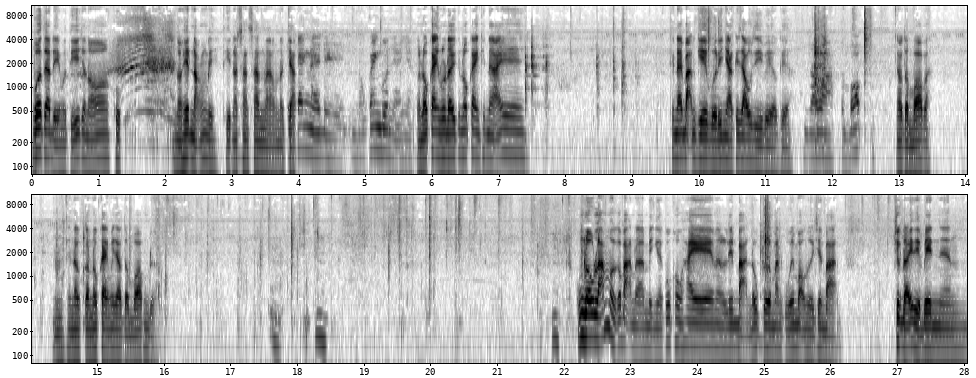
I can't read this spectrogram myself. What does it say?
Vớt ra để một tí cho nó khô Nó hết nóng đi Thì nó săn săn vào nó chặt. Canh này để nấu canh luôn nhỉ anh nhỉ? Còn nấu canh luôn đấy Nấu canh khi nãy Khi nãy bạn kia vừa đi nhặt cái rau gì về ở kìa rau à tầm bóp Rau tầm bóp à? Ừ, thì nó còn nấu canh với rau tầm bóp cũng được. Cũng lâu lắm rồi các bạn là mình cũng không hay lên bản nấu cơm ăn cùng với mọi người trên bản. Trước đấy thì bên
